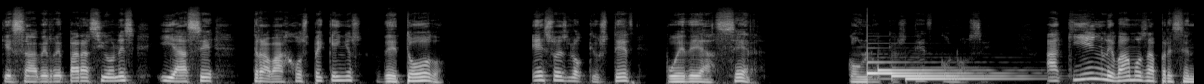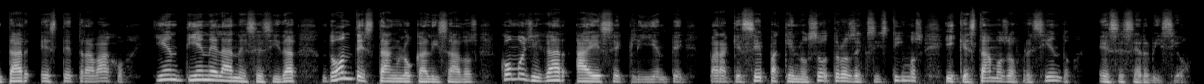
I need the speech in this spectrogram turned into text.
que sabe reparaciones y hace trabajos pequeños, de todo. Eso es lo que usted puede hacer con lo que usted conoce. ¿A quién le vamos a presentar este trabajo? ¿Quién tiene la necesidad? ¿Dónde están localizados? ¿Cómo llegar a ese cliente para que sepa que nosotros existimos y que estamos ofreciendo ese servicio?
